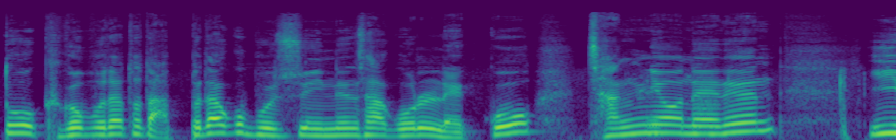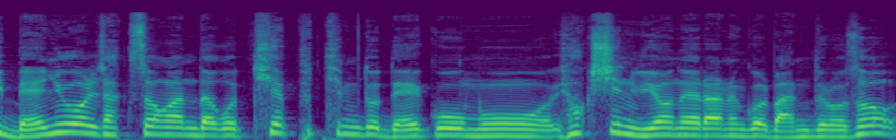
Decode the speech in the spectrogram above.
또 그거보다 더 나쁘다고 볼 수 있는 사고를 냈고 작년에는. 이 매뉴얼 작성한다고 TF 팀도 내고 뭐 혁신위원회라는 걸 만들어서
